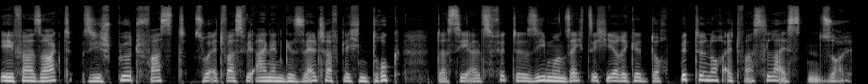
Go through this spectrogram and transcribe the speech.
Eva sagt, sie spürt fast so etwas wie einen gesellschaftlichen Druck, dass sie als fitte 67-Jährige doch bitte noch etwas leisten soll.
